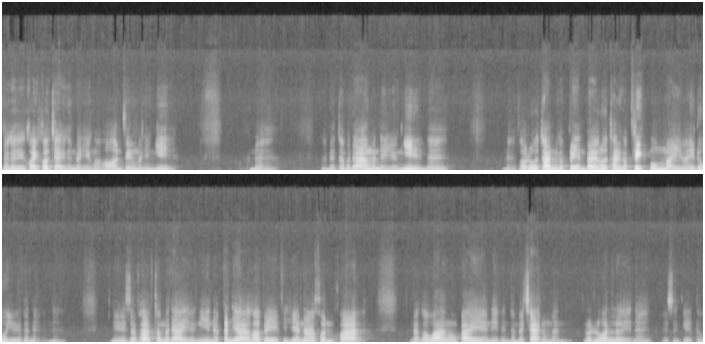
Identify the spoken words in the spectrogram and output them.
แล้วก็จะค่อยเข้าใจขึ้นมาเองว่าอ๋อนเป็นมันอย่างนี้นะมันเป็นธรรมดาของมันอย่างนี้นะนะพอรู้ทันก็เปลี่ยนไปรู้ทันก็พลิกมุมใหม่มาให้ดูอยู่อย่างนั้นนะนะนี่เป็นสภาพธรรมดาอย่างนี้นะปัญญาเข้าไปพิจารณาค้นคว้า แล้วก็วางลงไปอันนี้เป็นธรรมชาติของมันล้วนๆเลยนะไปสังเกตดู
